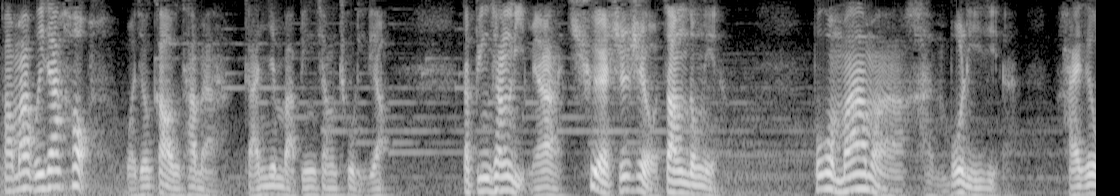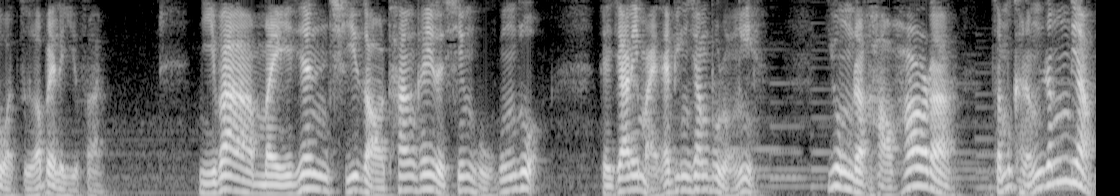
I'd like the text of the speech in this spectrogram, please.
爸妈回家后，我就告诉他们啊，赶紧把冰箱处理掉。那冰箱里面啊，确实是有脏东西。不过妈妈很不理解，还给我责备了一番：“你爸每天起早贪黑的辛苦工作，给家里买台冰箱不容易。”用着好好的，怎么可能扔掉？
